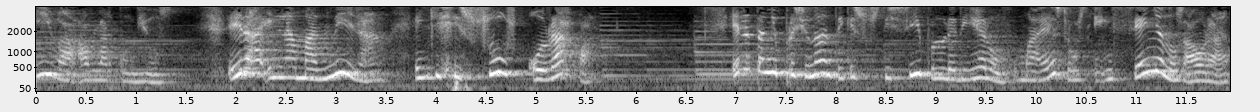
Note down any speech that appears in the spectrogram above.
iba a hablar con Dios, era en la manera en que Jesús oraba. Era tan impresionante que sus discípulos le dijeron, maestros, enséñanos a orar.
